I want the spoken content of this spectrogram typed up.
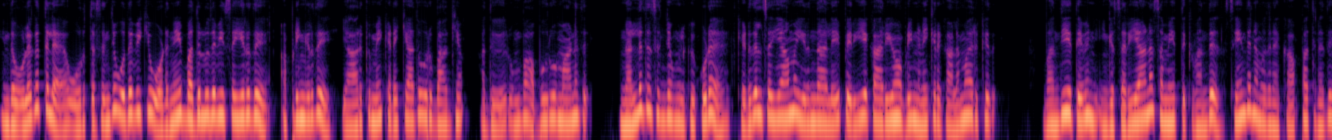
இந்த உலகத்துல ஒருத்தர் செஞ்ச உதவிக்கு உடனே பதில் உதவி செய்யறது அப்படிங்கிறது யாருக்குமே கிடைக்காத ஒரு பாக்கியம். அது ரொம்ப அபூர்வமானது. நல்லது செஞ்சவங்களுக்கு கூட கெடுதல் செய்யாம இருந்தாலே பெரிய காரியம் அப்படின்னு நினைக்கிற காலமா இருக்குது. வந்தியத்தேவன் இங்க சரியான சமயத்துக்கு வந்து சேந்த நமதனை காப்பாத்தினது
